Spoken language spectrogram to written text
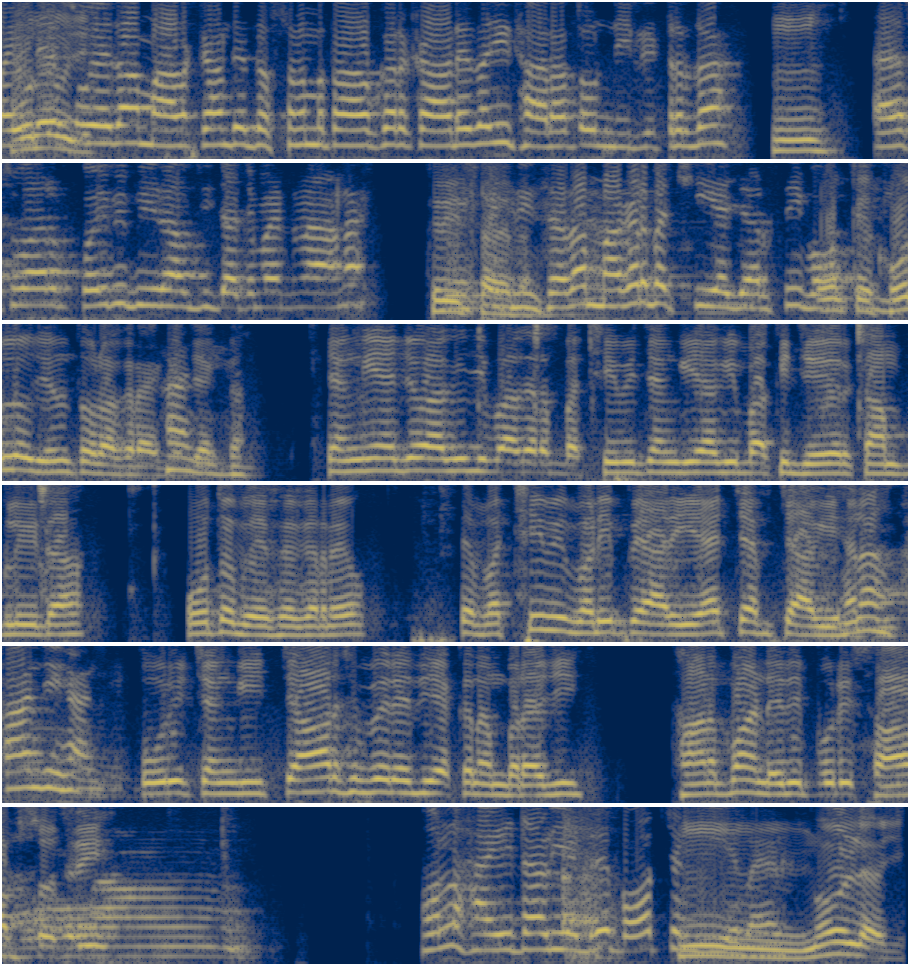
ਪਹਿਲੇ ਜੀ। ਸੂਏ ਦਾ ਮਾਲਕਾਂ ਦੇ ਦੱਸਣ ਮੁਤਾਬਕ ਰਿਕਾਰਡ ਇਹਦਾ ਜੀ 18 ਤੋਂ 19 ਲੀਟਰ ਦਾ। ਹੂੰ। ਇਸ ਵਾਰ ਕੋਈ ਵੀ ਵੀਰ ਆਪਦੀ ਜੱਜਮੈਂਟ ਨਾਲ ਹਨਾ ਖਰੀਦ ਸਕਦਾ। ਮਗਰ ਬੱਚੀ ਹੈ ਜਰਸੀ ਬਹੁਤ ਓਕੇ ਚੰਗੀ। ਖੋਲੋ ਜਿਹਨੂੰ ਤੋਰਾ ਕਰਾ ਕੇ ਹਾਂਜੀ। ਚੈੱਕ ਚੰਗੀਆਂ ਜੋ ਆ ਗਈ ਜੀ ਬਾਗਰ ਬੱਚੀ ਵੀ ਚੰਗੀ ਆ ਗਈ ਬਾਕੀ ਜੇਰ ਕੰਪਲੀਟ ਆ ਉਹ ਤੋਂ ਬੇਫਿਕਰ ਰਹੋ। ਤੇ ਬੱਚੀ ਵੀ ਬੜੀ ਪਿਆਰੀ ਹੈ ਚਿਪ ਚ ਆ ਗਈ ਹੈਨਾ? ਹਾਂਜੀ ਹਾਂਜੀ। ਪੂਰੀ ਚੰਗੀ ਚਾਰ ਛਪੇਰੇ ਦੀ ਇੱਕ ਨੰਬਰ ਹੈ ਜੀ। ਥਣ ਭਾਂਡੇ ਦੀ ਪੂਰੀ ਸਾਫ਼ ਸੁਥਰੀ। ਫੁੱਲ ਹਾਈਟ ਵਾਲੀ ਹੈ ਵੀਰੇ ਬਹੁਤ ਚੰਗੀ ਹੈ ਬੈਡ ਹੂੰ, ਮੋੜ ਲਿਓ ਜੀ।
